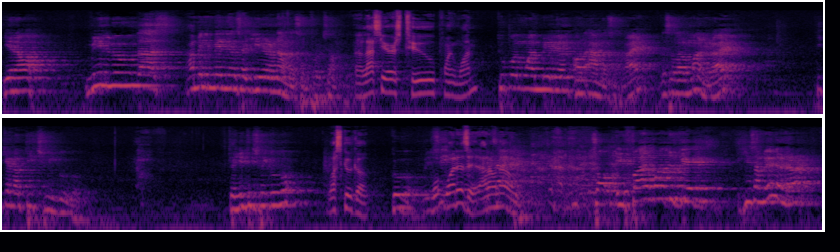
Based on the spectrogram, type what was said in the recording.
you know, Minh Lu does how many millions a year on Amazon, for example? Uh, last year's 2.1. 2.1 million on Amazon, right? That's a lot of money, right? He cannot teach me Google. Can you teach me Google? What's Google? Google. What is it? I don't know. know. So if I want to get, he's a millionaire,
